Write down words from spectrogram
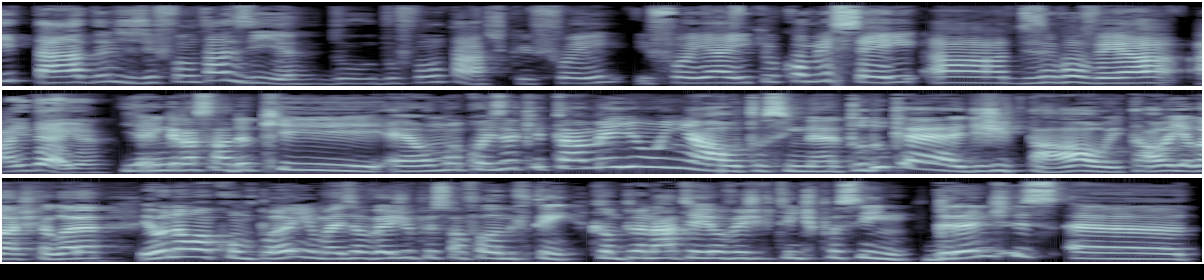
pitadas de fantasia do, do fantástico. E foi, e foi aí que eu comecei a desenvolver a, a ideia. E é engraçado que é uma coisa que tá meio em alta, assim, né? Tudo que é digital e tal. E eu acho que agora eu não acompanho, mas eu vejo o pessoal falando que tem campeonato e eu vejo que tem, tipo assim, grandes, uh,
